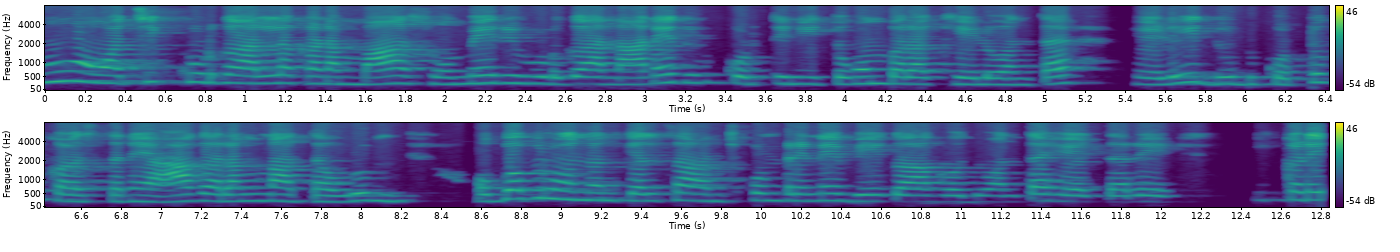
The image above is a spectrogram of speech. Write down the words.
ಹ್ಮ್, ಅವ ಚಿಕ್ಕ ಹುಡ್ಗ ಅಲ್ಲ ಕಣಮ್ಮ, ಸೋಮೇರಿ ಹುಡ್ಗ. ನಾನೇ ದುಡ್ಡು ಕೊಡ್ತೀನಿ, ತಗೊಂಬರಕ್ ಹೇಳು ಅಂತ ಹೇಳಿ ದುಡ್ಡು ಕೊಟ್ಟು ಕಳಿಸ್ತಾನೆ. ಆಗ ರಂಗನಾಥ್ ಅವರು, ಒಬ್ಬೊಬ್ರು ಒಂದೊಂದ್ ಕೆಲಸ ಹಂಚ್ಕೊಂಡ್ರೇನೆ ಬೇಗ ಆಗೋದು ಅಂತ ಹೇಳ್ತಾರೆ. ಈ ಕಡೆ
